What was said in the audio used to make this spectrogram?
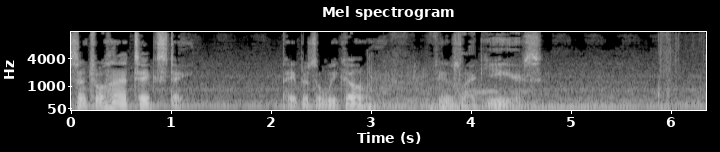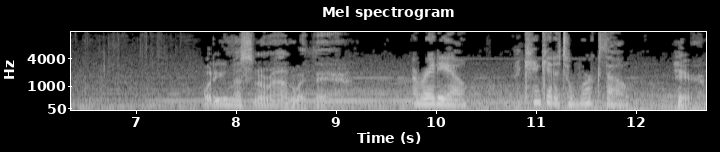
Central High Tech State. Paper's a week old. Feels like years. What are you messing around with there? A radio. I can't get it to work, though. Here,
